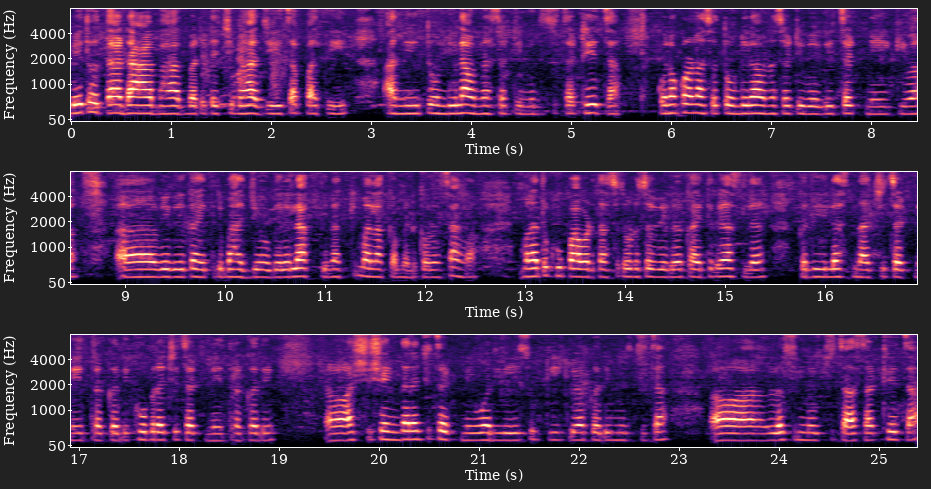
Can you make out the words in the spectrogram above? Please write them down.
बेत होता. डाळ भात बटाट्याची भाजी चपाती आणि तोंडी लावण्यासाठी मिरचीचा ठेचा. कोणाकोणाला असं तोंडी लावण्यासाठी वेगळी चटणी किंवा वेगळी काहीतरी भाजी वगैरे लागते नक्की मला कमेंट करून सांगा. मला तर खूप आवडतं असं थोडंसं वेगळं काहीतरी असलं. कधी लसणाची चटणी तर कधी खोबऱ्याची चटणी तर कधी अशी शेंगदाण्याची चटणी वरली सुकी किंवा कधी मिरचीचा लसूण मिरचीचा असा ठेचा.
